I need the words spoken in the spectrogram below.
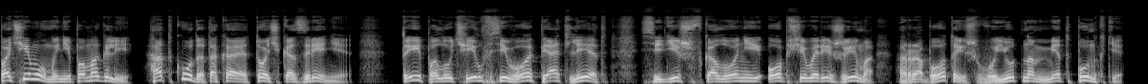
почему мы не помогли? Откуда такая точка зрения? Ты получил всего пять лет, сидишь в колонии общего режима, работаешь в уютном медпункте.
